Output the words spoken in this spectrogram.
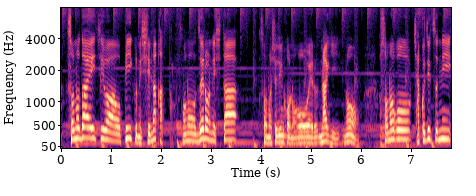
その第1話をピークにしなかった。そのゼロにしたその主人公の OL ナギのその後着実に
